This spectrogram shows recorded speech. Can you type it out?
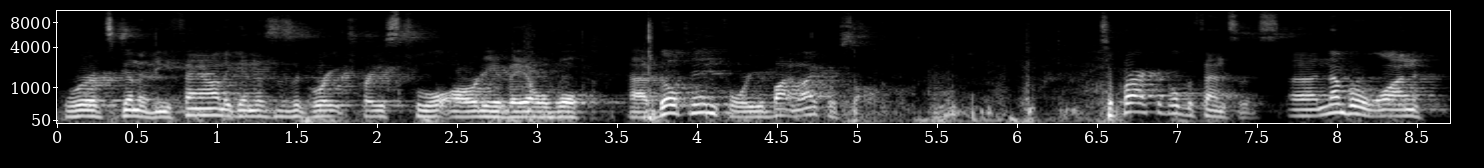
where it's going to be found, again, this is a great trace tool already available, uh, built in for you by Microsoft. So practical defenses. Uh, number one,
